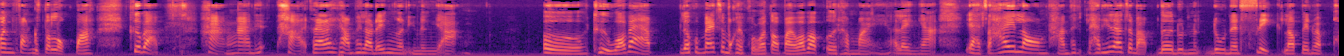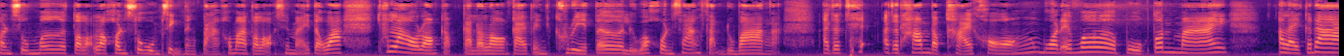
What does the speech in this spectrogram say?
มันฟังดูตลกปะ คือแบบ หางานที่หาได้ทำให้เราได้เงินอีกหนึ่งอย่าง เออ ถือว่าแบบ แล้วคุณแม่จะบอกเหตุผลว่าต่อไปว่าแบบเออทำไมอะไรเงี้ย อยากจะให้ลองทำแทนที่เราจะแบบเดินดูดู Netflix เราเป็นแบบคอน sumer ตลอดเราคอนซูมสิ่งต่างๆ เข้ามาตลอดใช่ไหม แต่ว่าถ้าเราลองกับการเราลองกลายเป็นครีเอเตอร์หรือว่าคนสร้างสรรค์ดูบ้างอะ่ะ อาจจะอาจจะทำแบบขายของ whatever ปลูกต้นไม้อะไรก็ได้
